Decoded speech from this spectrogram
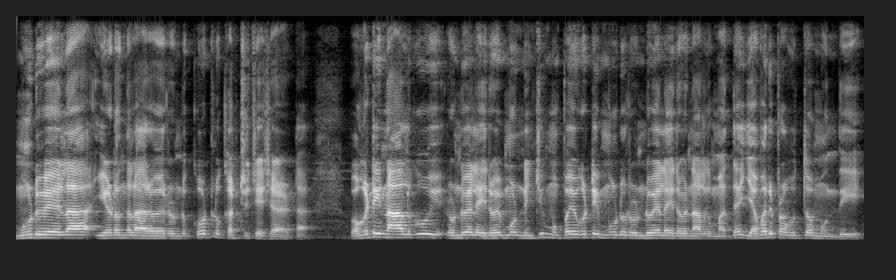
మూడు వేల ఏడు వందల అరవై రెండు కోట్లు ఖర్చు చేశాడట. ఒకటి నాలుగు రెండు వేల ఇరవై మూడు నుంచి ముప్పై ఒకటి మూడు రెండు వేల ఇరవై నాలుగు మధ్య ఎవరి ప్రభుత్వం ఉంది?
